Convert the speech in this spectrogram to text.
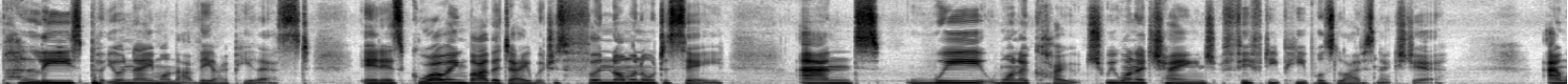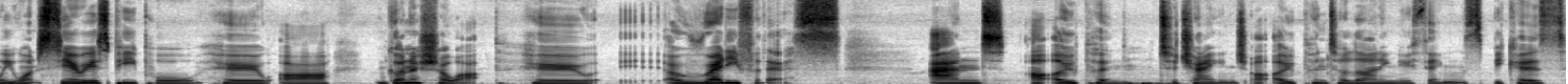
please put your name on that VIP list. It is growing by the day, which is phenomenal to see. And we want to coach, we want to change 50 people's lives next year. And we want serious people who are going to show up, who are ready for this and are open to change, are open to learning new things because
